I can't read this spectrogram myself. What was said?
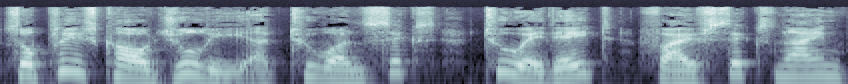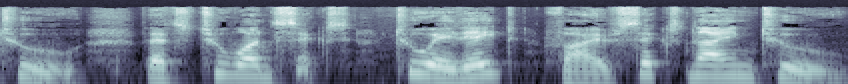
so please call Julie at 216-288-5692. That's 216-288-5692.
